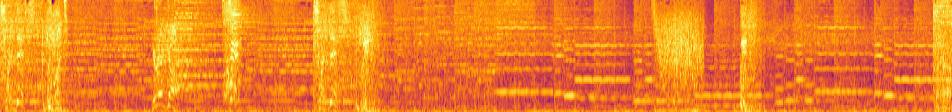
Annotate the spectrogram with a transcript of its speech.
Try this! What? Here I go. Try this! Oh,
